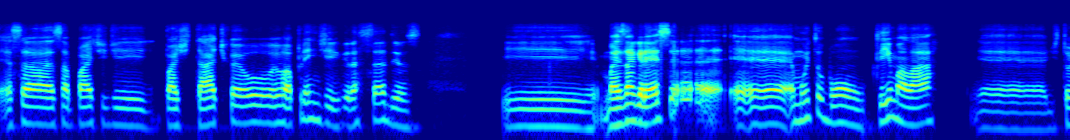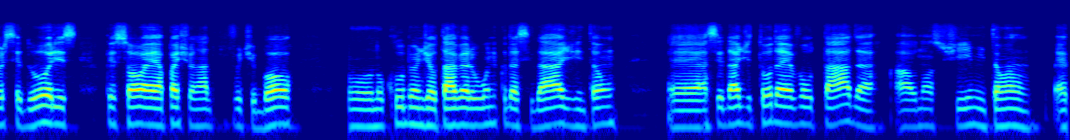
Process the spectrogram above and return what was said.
essa, essa parte de parte tática eu, eu aprendi, graças a Deus. E, mas na Grécia é, é, é muito bom o clima lá, é, de torcedores, o pessoal é apaixonado por futebol. No, no clube onde eu estava era o único da cidade, então é, a cidade toda é voltada ao nosso time, então é,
